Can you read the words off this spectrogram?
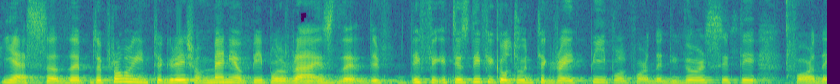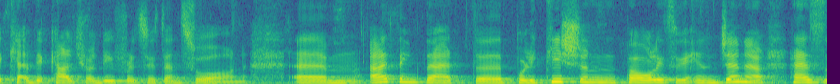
yes, uh, the, the problem integration, many of people rise, the, it is difficult to integrate people for the diversity, for the, the cultural differences, and so on. Um, I think that uh, politician policy in general has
